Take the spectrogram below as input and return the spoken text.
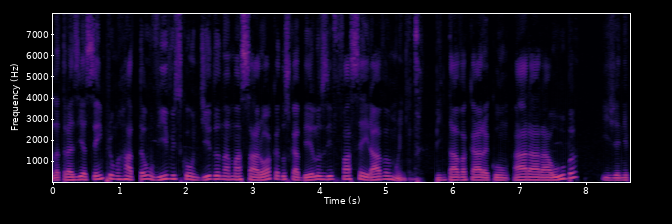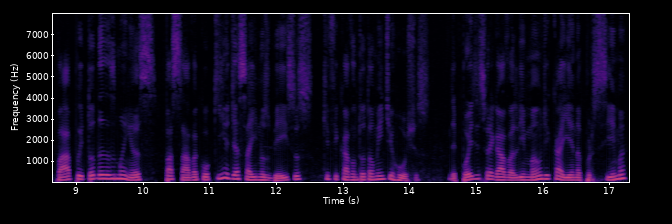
Ela trazia sempre um ratão vivo escondido na maçaroca dos cabelos e faceirava muito. Pintava a cara com araraúba e genipapo e todas as manhãs passava coquinho de açaí nos beiços, que ficavam totalmente roxos. Depois esfregava limão de caiena por cima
